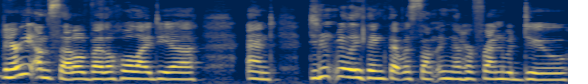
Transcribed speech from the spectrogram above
very unsettled by the whole idea and didn't really think that was something that her friend would do.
